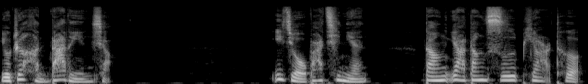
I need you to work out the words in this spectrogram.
有着很大的影响。一九八七年，当亚当斯·皮尔特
